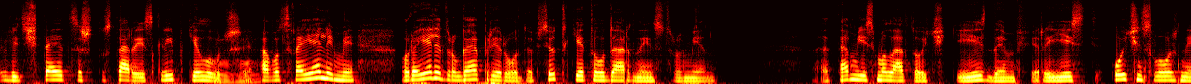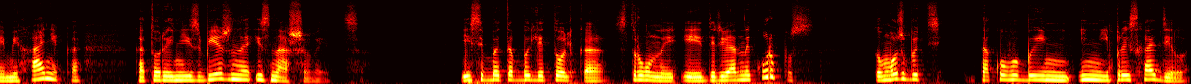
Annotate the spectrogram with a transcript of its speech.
ведь считается, что старые скрипки лучше. Угу. А вот с роялями, у рояля другая природа. Все-таки это ударный инструмент. Там есть молоточки, есть демпферы, есть очень сложная механика, которая неизбежно изнашивается. Если бы это были только струны и деревянный корпус, то, может быть, такого бы и не происходило,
